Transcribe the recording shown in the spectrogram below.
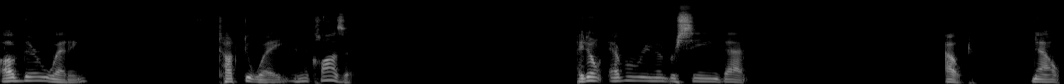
of their wedding tucked away in the closet. I don't ever remember seeing that out. Now,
